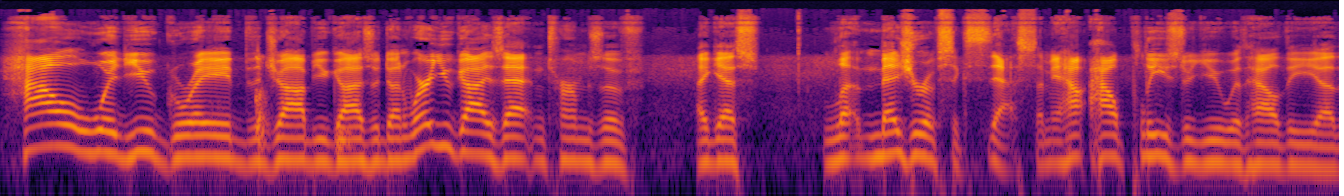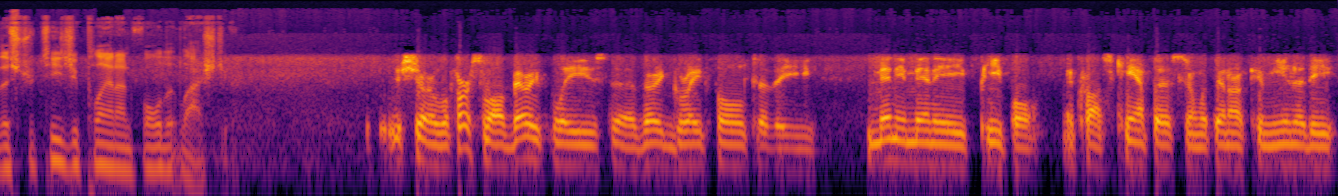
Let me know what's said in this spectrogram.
how would you grade the job you guys have done? Where are you guys at in terms of, I guess, le- measure of success? I mean, how how pleased are you with how the uh, the strategic plan unfolded last year? Sure. Well, first of all, very pleased, uh, very grateful to the many, many people across campus and within our community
